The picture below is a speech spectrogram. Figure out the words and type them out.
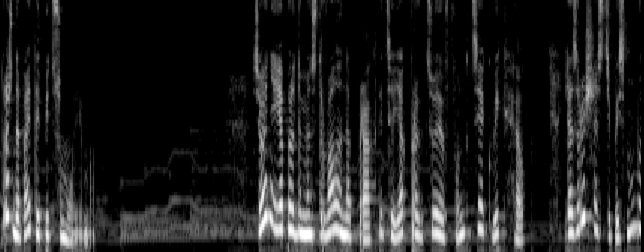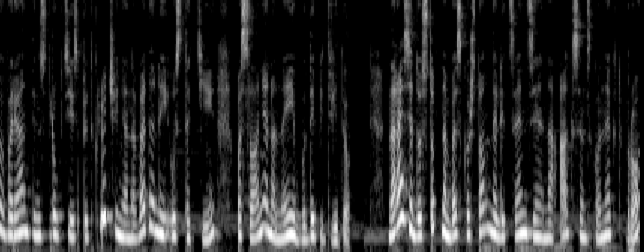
Тож, давайте підсумуємо. Сьогодні я продемонструвала на практиці, як працює функція Quick Help. Для зручності письмовий варіант інструкції з підключення наведений у статті, посилання на неї буде під відео. Наразі доступна безкоштовна ліцензія на Accents Connect Pro,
